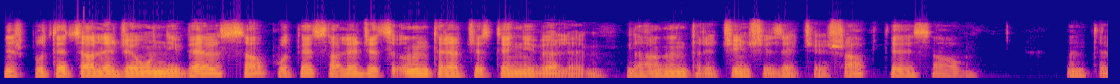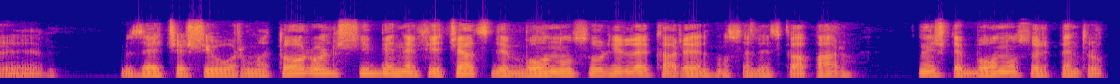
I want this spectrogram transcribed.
Deci puteți alege un nivel sau puteți să alegeți între aceste nivele, da? între 5 și 10, 7 sau între 10 și următorul și beneficiați de bonusurile care o să vedeți că apar niște bonusuri pentru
